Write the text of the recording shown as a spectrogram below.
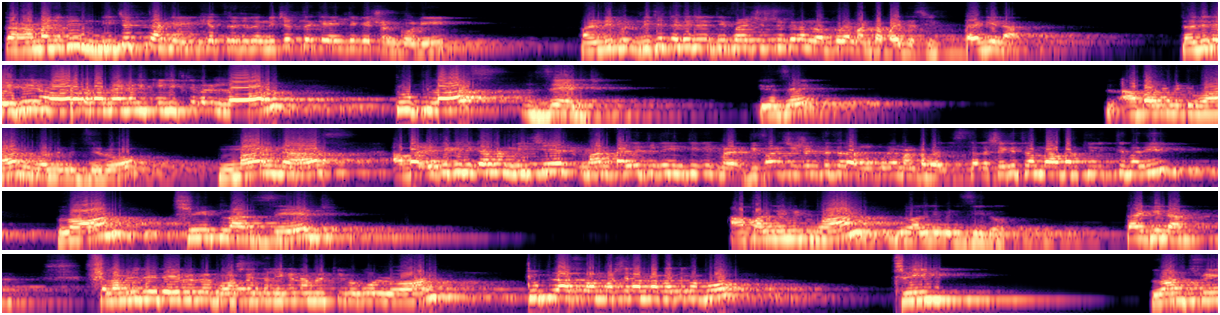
দেখো, আমরা যদি নিচেরটাকে এই ক্ষেত্রে যদি নিচের থেকে ইন্টিগ্রেশন করি মানে নিচের থেকে যদি ডিফারেন্সিয়েশন করি, আমরা উপরে মানটা পাইতেছি, তাই কি না? তাহলে যদি এটাই হয়, তাহলে আমরা এখানে কি লিখতে পারি? লন টু প্লাস জেড ঠিক আছে? আবার limit one lower limit zero minus আবার এটাকে যদি আমরা নিচের মান পাইলে যদি ডিফারেন্সিয়েশন করতে তাহলে উপরে মানটা পাইতেছি, তাহলে সেক্ষেত্রে আমরা আবার কি লিখতে পারি? Ln three plus z upper limit one lower limit zero তাই কি না? তাহলে আমরা যদি এটা এইভাবে বসাই, তাহলে এখানে আমরা কি পাবো? লন টু প্লাস ওয়ান বসালে আমরা কত পাবো? থ্রি লন থ্রি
